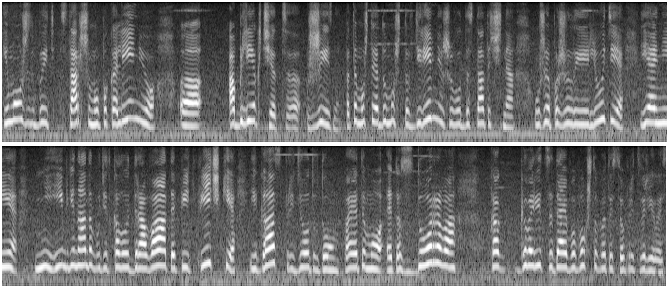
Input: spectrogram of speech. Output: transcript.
и, может быть, старшему поколению э, облегчит э, жизнь, потому что я думаю, что в деревне живут достаточно уже пожилые люди, и они, не, им не надо будет колоть дрова, топить печки, и газ придет в дом. Поэтому это здорово, как говорится, дай Бог, чтобы это все притворилось.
